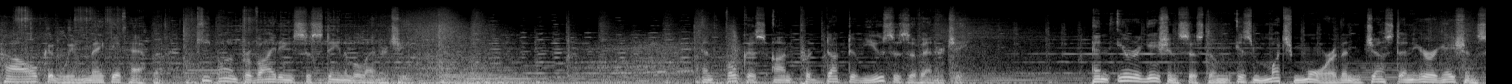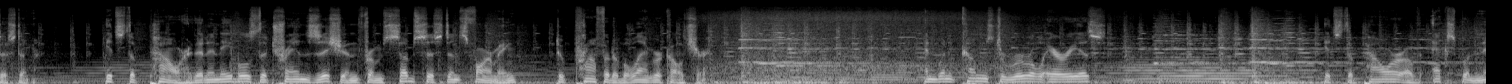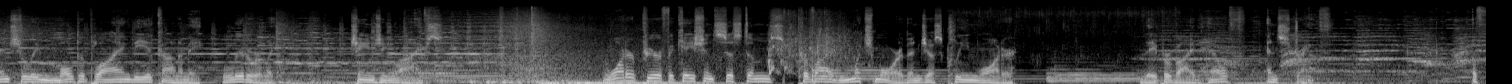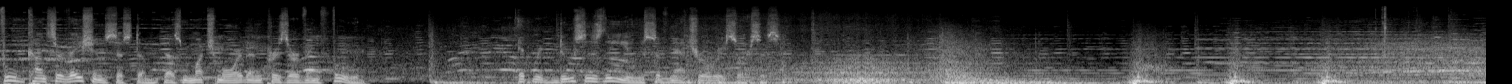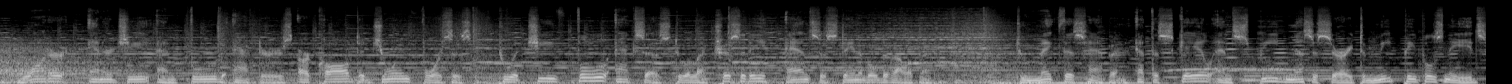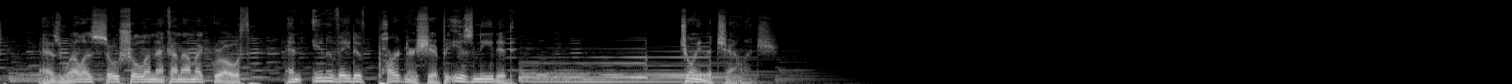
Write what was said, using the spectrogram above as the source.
How can we make it happen? Keep on providing sustainable energy and focus on productive uses of energy. An irrigation system is much more than just an irrigation system. It's the power that enables the transition from subsistence farming to profitable agriculture. And when it comes to rural areas, it's the power of exponentially multiplying the economy, literally, changing lives. Water purification systems provide much more than just clean water. They provide health and strength. A food conservation system does much more than preserving food. It reduces the use of natural resources. Water, energy, and food actors are called to join forces to achieve full access to electricity and sustainable development. To make this happen at the scale and speed necessary to meet people's needs, as well as social and economic growth, an innovative partnership is needed. Join the challenge.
